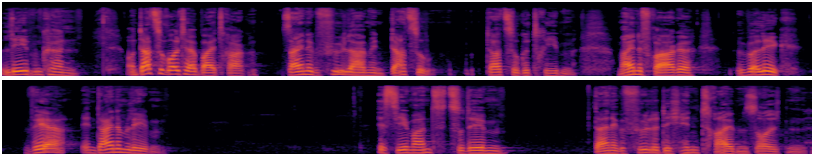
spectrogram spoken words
leben können. Und dazu wollte er beitragen. Seine Gefühle haben ihn dazu, dazu getrieben. Meine Frage, überleg, wer in deinem Leben ist jemand, zu dem deine Gefühle dich hintreiben sollten,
